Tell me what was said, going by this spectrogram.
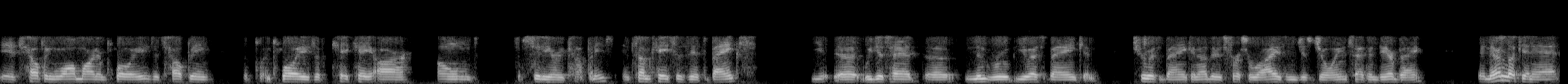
it's helping Walmart employees. It's helping the employees of KKR owned subsidiary companies. In some cases, it's banks. Uh, we just had a new group, U.S. Bank and Truist Bank and others, First Horizon just joined, Santander Bank, and they're looking at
